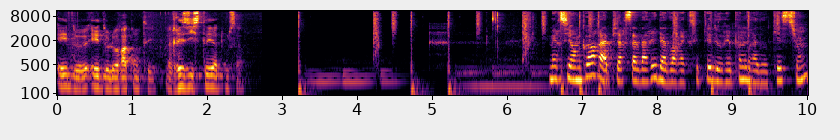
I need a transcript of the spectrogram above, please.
de, et de le raconter, résister à tout ça. Merci encore à Pierre Savary d'avoir accepté de répondre à nos questions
